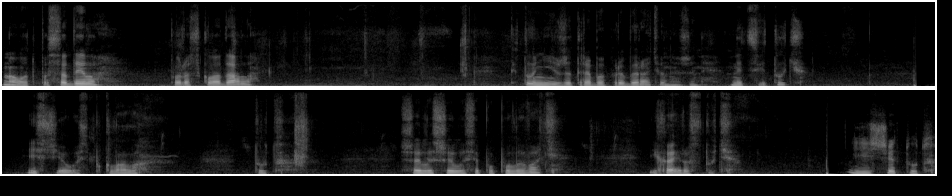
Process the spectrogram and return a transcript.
Ну от, посадила, порозкладала. Петунії вже треба прибирати, вони вже не, цвітуть. І ще ось поклала. Тут ще лишилося пополивати і хай ростуть. І ще тут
